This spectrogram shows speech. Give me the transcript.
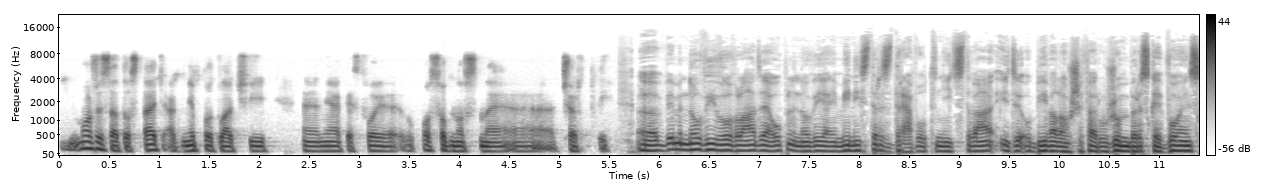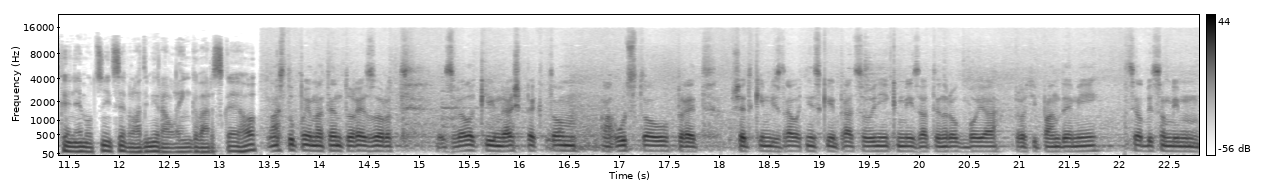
môže sa to stať, ak nepotlačí nejaké svoje osobnostné e, črty. E, vieme, nový vo vláde a úplne nový aj minister zdravotníctva. Ide o bývalého šefa Ružomberskej vojenskej nemocnice Vladimíra Lengvarského. Nastupujem na tento rezort s veľkým rešpektom a úctou pred všetkými zdravotníckými pracovníkmi za ten rok boja proti pandémii Chcel by som im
